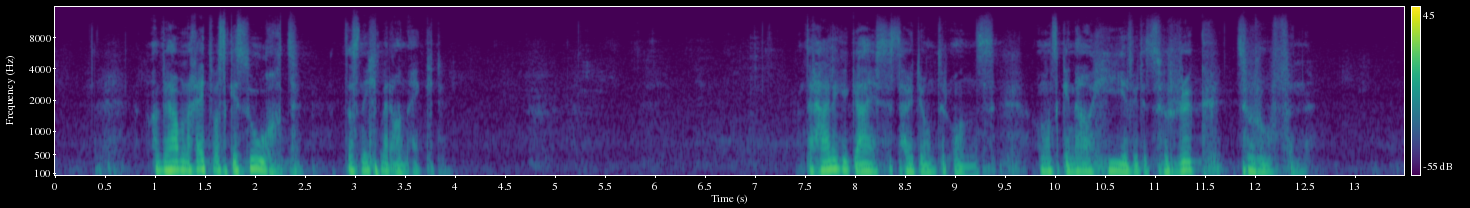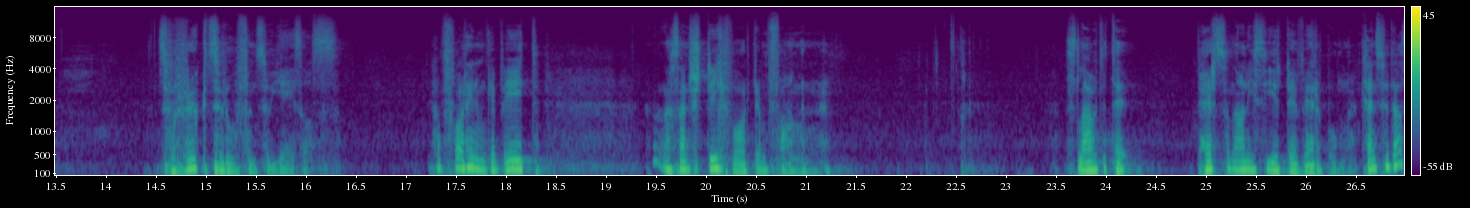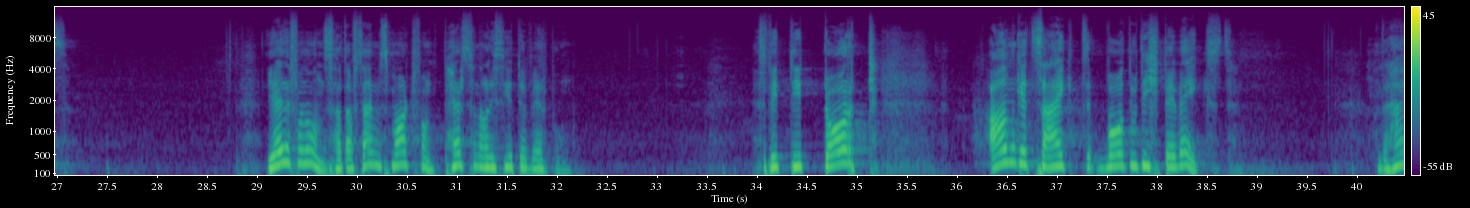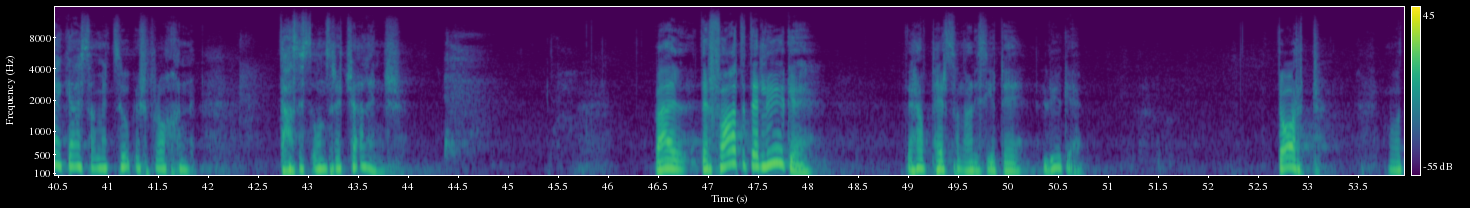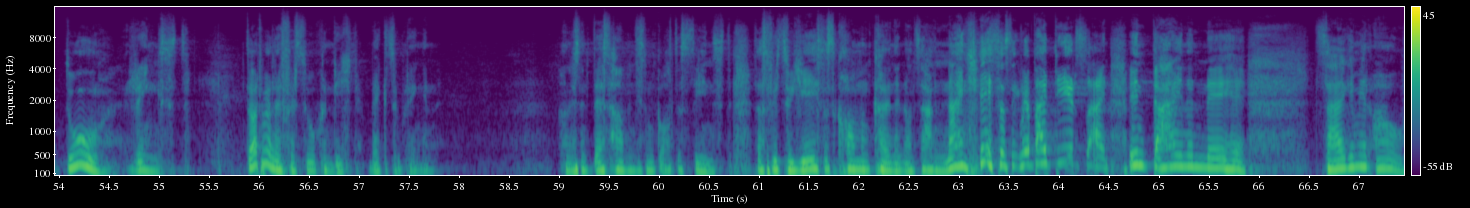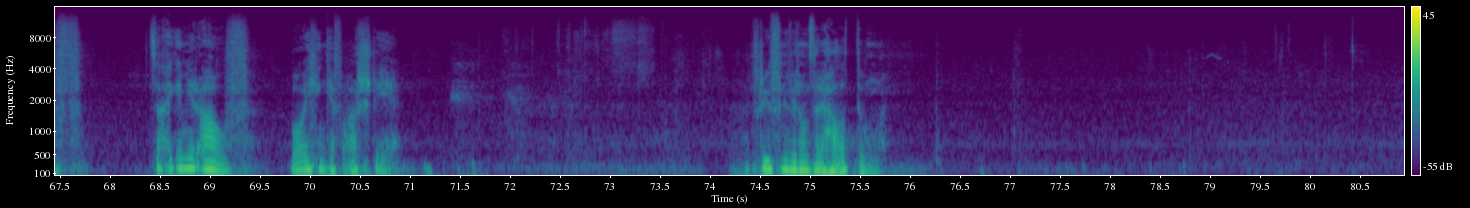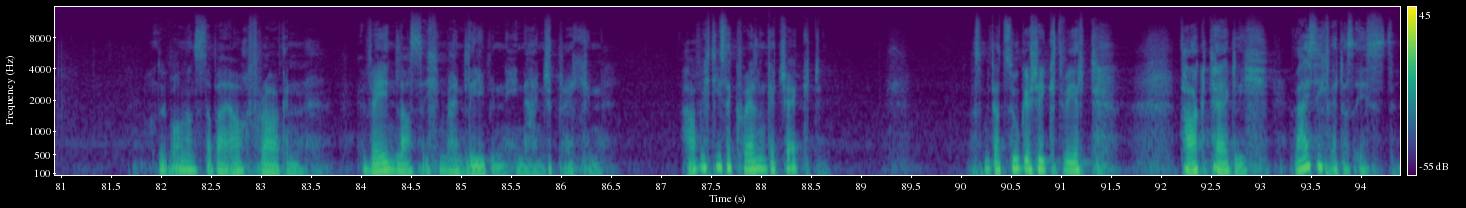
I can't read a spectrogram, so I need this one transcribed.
und wir haben nach etwas gesucht, das nicht mehr aneckt. Und der Heilige Geist ist heute unter uns, um uns genau hier wieder zurückzurufen. Zurückzurufen zu Jesus. Ich habe vorhin im Gebet nach seinem Stichwort empfangen. Es lautete personalisierte Werbung. Kennst du das? Jeder von uns hat auf seinem Smartphone personalisierte Werbung. Es wird dir dort angezeigt, wo du dich bewegst. Und der Heilige Geist hat mir zugesprochen, das ist unsere Challenge. Weil der Vater der Lüge, der hat personalisierte Lüge. Dort, wo du ringst, dort will er versuchen, dich wegzubringen. Und wir sind deshalb in diesem Gottesdienst, dass wir zu Jesus kommen können und sagen, nein, Jesus, ich will bei dir sein, in deiner Nähe. Zeige mir auf, zeige mir auf, wo ich in Gefahr stehe. Prüfen wir unsere Haltung. Und wir wollen uns dabei auch fragen, wen lasse ich in mein Leben hineinsprechen? Habe ich diese Quellen gecheckt? Was mir dazu geschickt wird, tagtäglich, weiß ich, wer das ist?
